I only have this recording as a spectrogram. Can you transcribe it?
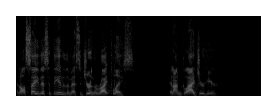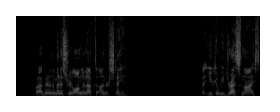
And I'll say this at the end of the message, you're in the right place. And I'm glad you're here. But I've been in the ministry long enough to understand that you can be dressed nice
